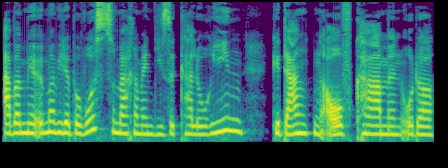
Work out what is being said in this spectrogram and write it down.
Aber mir immer wieder bewusst zu machen, wenn diese Kaloriengedanken aufkamen oder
